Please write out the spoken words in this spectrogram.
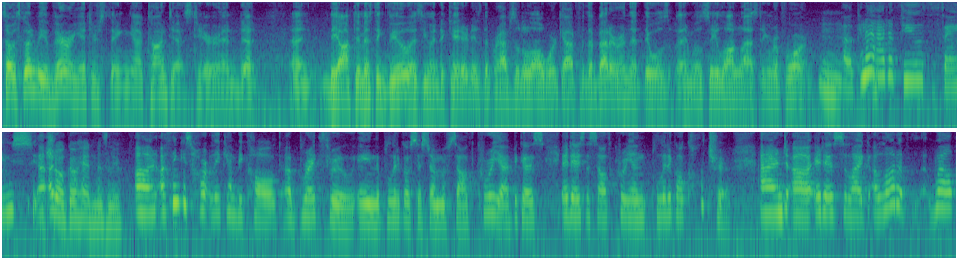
So it's going to be a very interesting uh, contest here, and uh, and the optimistic view, as you indicated, is that perhaps it'll all work out for the better, and that there will and we'll see long-lasting reform. Mm. Uh, can I add a few things? Uh, sure, I, go ahead, Ms. Liu. Uh, I think it hardly can be called a breakthrough in the political system of South Korea because it is the South Korean political culture, and uh, it is like a lot of well,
